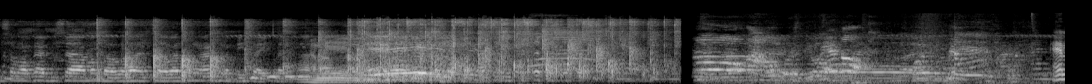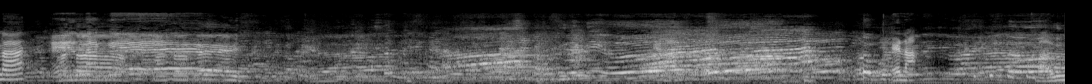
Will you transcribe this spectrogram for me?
Semoga bisa membawa Jawa Tengah lebih baik lagi. Amin. enak Enak, guys. mantap guys enak malu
